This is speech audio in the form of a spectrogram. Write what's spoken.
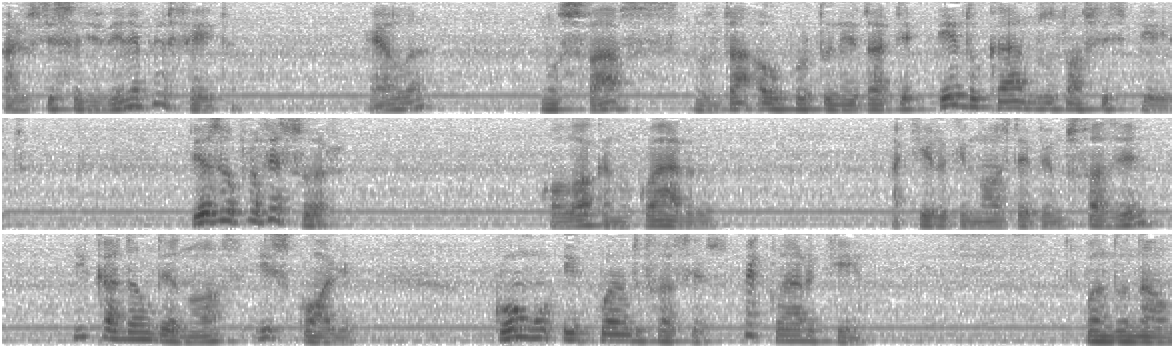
A justiça divina é perfeita. Ela nos faz, nos dá a oportunidade de educarmos o nosso espírito. Deus é o professor coloca no quadro aquilo que nós devemos fazer e cada um de nós escolhe como e quando fazer. É claro que quando não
